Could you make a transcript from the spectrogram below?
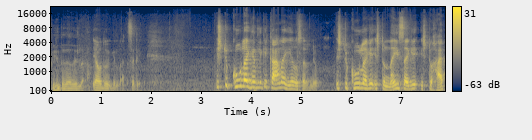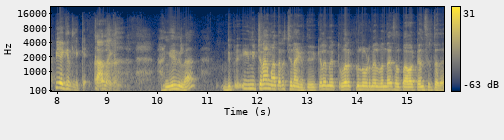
ಪಿ ಇಂಥದ್ದು ಇಲ್ಲ. ಯಾವುದೂ ಇಲ್ಲ. ಸರಿ. ಇಷ್ಟು ಕೂಲಾಗಿರಲಿಕ್ಕೆ ಕಾರಣ ಏನು ಸರ್ ನೀವು? ಇಷ್ಟು ಕೂಲಾಗಿ ಇಷ್ಟು ನೈಸಾಗಿ ಇಷ್ಟು ಹ್ಯಾಪಿಯಾಗಿರಲಿಕ್ಕೆ ಕಾರಣ ಏನು? ಹಾಗೇನಿಲ್ಲ. ಡಿಪೆ ಈಗ ನೀವು ಚೆನ್ನಾಗಿ ಮಾತಾಡೋದು ಚೆನ್ನಾಗಿರ್ತೀವಿ. ಕೆಲವೊಮ್ಮೆ ವರ್ಕ್ ಲೋಡ್ ಮೇಲೆ ಬಂದಾಗ ಸ್ವಲ್ಪ ಅವಾಗ ಟೆನ್ಸ್ ಇರ್ತದೆ.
